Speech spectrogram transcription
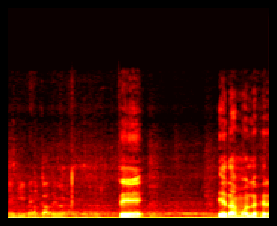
ਚੰਗੀ ਭਾਜੀ ਕੱਦ ਕੱਟ ਤੇ ਇਹਦਾ ਮੁੱਲ ਫਿਰ?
